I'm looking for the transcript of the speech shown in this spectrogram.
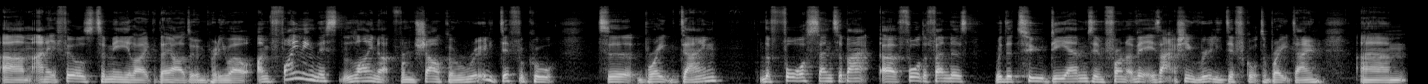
Um, and it feels to me like they are doing pretty well. I'm finding this lineup from Schalke really difficult to break down the four centre back, uh, four defenders with the two DMs in front of it is actually really difficult to break down. Um,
